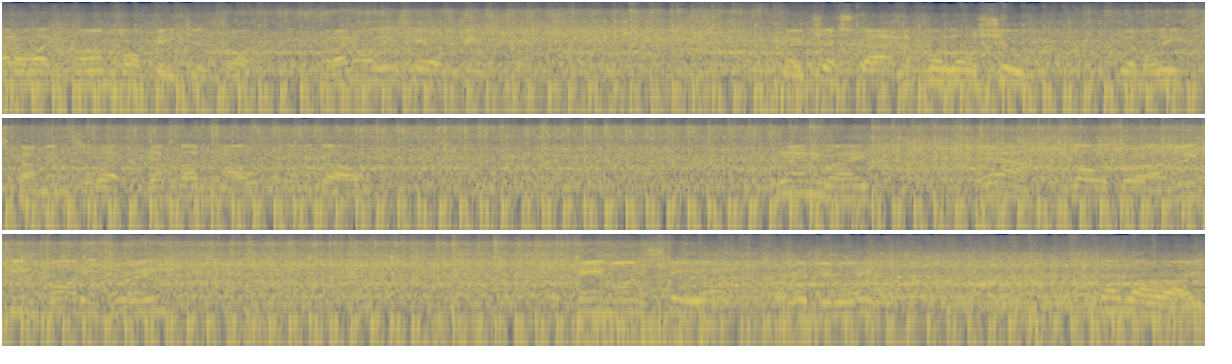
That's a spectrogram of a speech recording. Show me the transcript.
I don't like plums or peaches, so but I know these here are peach trees. They're just starting to put a little shoot where the leaf is coming, so that they're budding out. They're gonna go. But anyway, So for uh, 1943, it came on steel originally. It does all right.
